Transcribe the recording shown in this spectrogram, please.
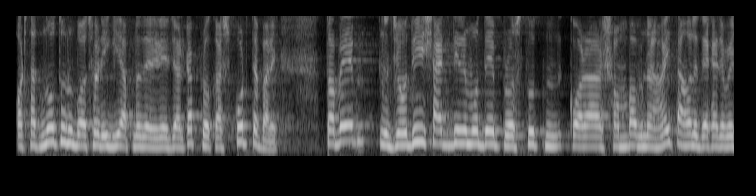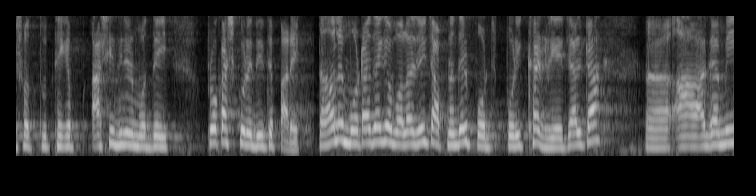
অর্থাৎ নতুন বছরে গিয়ে আপনাদের রেজাল্টটা প্রকাশ করতে পারে। তবে যদি ষাট দিনের মধ্যে প্রস্তুত করা সম্ভব না হয়, তাহলে দেখা যাবে সত্তর থেকে আশি দিনের মধ্যেই প্রকাশ করে দিতে পারে। তাহলে মোটা দাগে বলা যায় যে আপনাদের পরীক্ষার রেজাল্টটা আগামী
